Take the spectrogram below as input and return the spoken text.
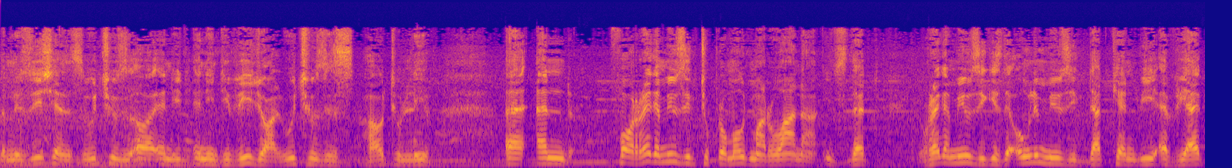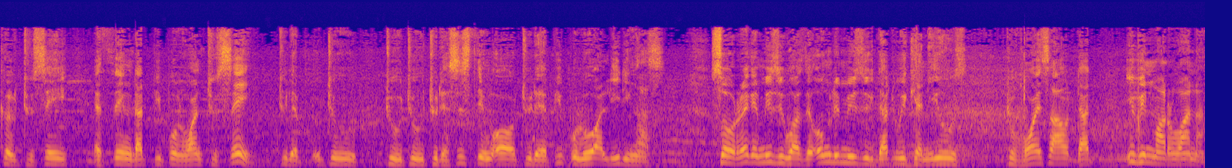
the musicians who choose, or an, an individual who chooses how to live. Uh, and for reggae music to promote marijuana, it's that reggae music is the only music that can be a vehicle to say a thing that people want to say to the to to to, to the system or to the people who are leading us. So reggae music was the only music that we can use to voice out that even marijuana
